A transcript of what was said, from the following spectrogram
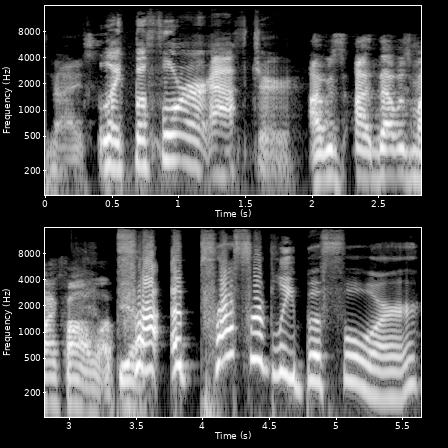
Nice. Like before or after? I was I, that was my follow up. Yeah. Pro- uh, preferably before,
